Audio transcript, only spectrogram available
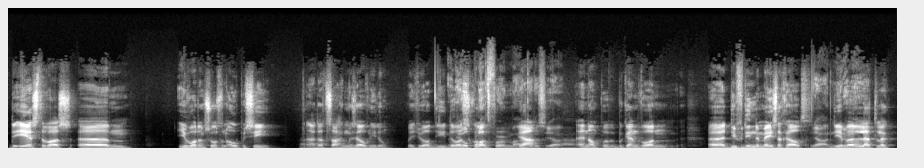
De eerste was, ehm, je wordt een soort van OpenC. Nou, dat zag ik mezelf niet doen. Weet je wel, die, dat heel was gewoon, platform maken, ja. dus ja. En dan be- bekend worden, eh, die verdienen de meeste geld. Ja, die hebben letterlijk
